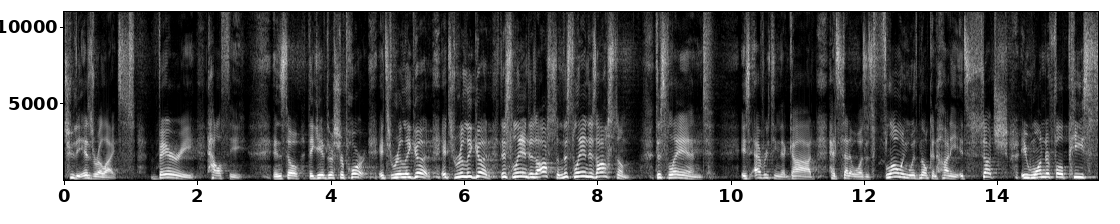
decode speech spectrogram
to the Israelites. Very healthy. And so they gave this report. It's really good. It's really good. This land is awesome. This land is awesome. This land is everything that God had said it was. It's flowing with milk and honey. It's such a wonderful piece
